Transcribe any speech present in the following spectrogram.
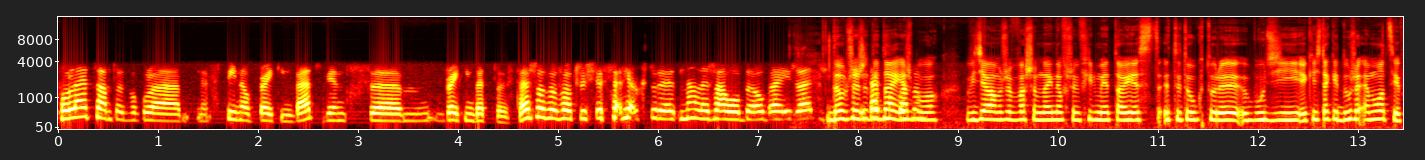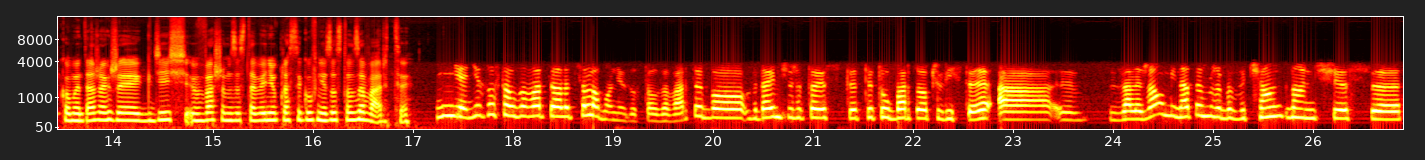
polecam. To jest w ogóle spin-off Breaking Bad, więc Breaking Bad to jest też oczywiście serial, który należałoby obejrzeć. Dobrze, że tak dodajesz, mogłabym... bo widziałam, że w Waszym najnowszym filmie to jest tytuł, który budzi jakieś takie duże emocje w komentarzach, że gdzieś w Waszym zestawieniu klasyków nie został zawarty. Nie, nie został zawarty, ale celowo nie został zawarty, bo wydaje mi się, że to jest tytuł bardzo oczywisty, a y, zależało mi na tym, żeby wyciągnąć z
